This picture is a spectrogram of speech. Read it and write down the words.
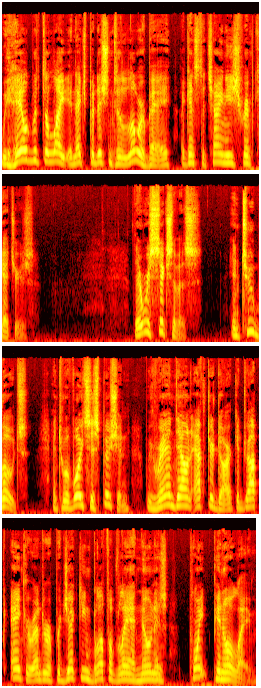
we hailed with delight an expedition to the lower bay against the Chinese shrimp catchers. There were six of us, in two boats, and to avoid suspicion, we ran down after dark and dropped anchor under a projecting bluff of land known as Point Pinole.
